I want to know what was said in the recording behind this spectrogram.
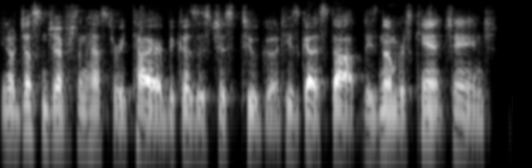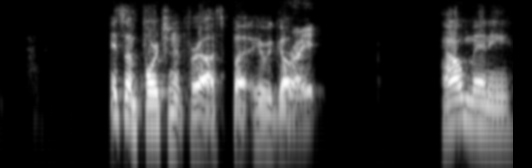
you know, Justin Jefferson has to retire because it's just too good. He's got to stop. These numbers can't change. It's unfortunate for us, but here we go. Right. How many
